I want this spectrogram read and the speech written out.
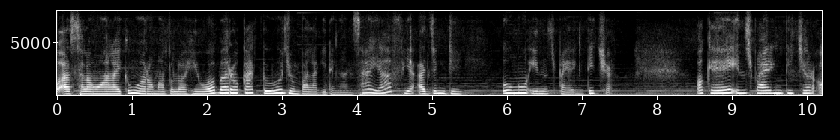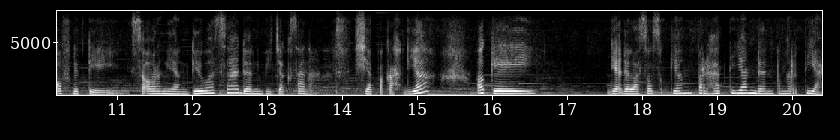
Assalamualaikum warahmatullahi wabarakatuh Jumpa lagi dengan saya Via Ajeng di Ungu Inspiring Teacher Oke, okay, Inspiring Teacher of the Day Seorang yang dewasa dan bijaksana Siapakah dia? Oke, okay. dia adalah sosok yang perhatian dan pengertian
